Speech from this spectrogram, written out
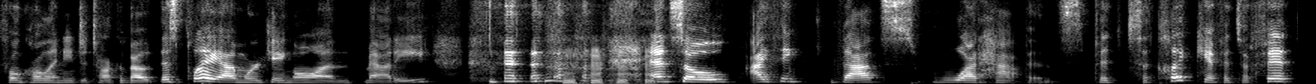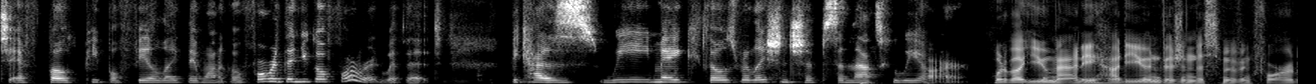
phone call? I need to talk about this play I'm working on, Mady. and so I think that's what happens. If it's a click, if it's a fit, if both people feel like they want to go forward, then you go forward with it mm-hmm. Because we make those relationships and that's who we are. What about you, Mady? How do you envision this moving forward?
